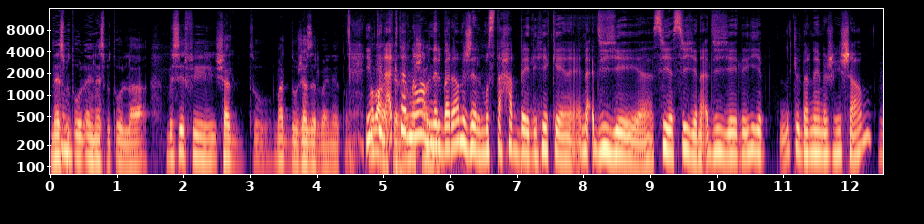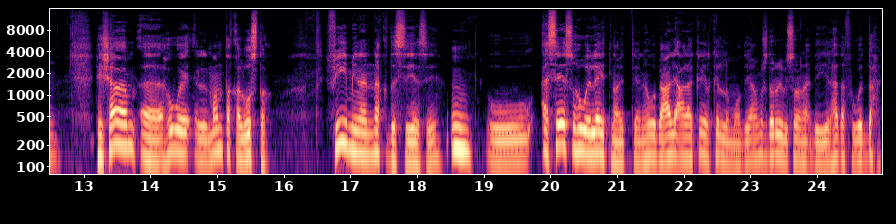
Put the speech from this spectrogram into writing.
ناس بتقول اي ناس بتقول لا. بصير في شد ومد وجزر بيناتهم. يمكن أكثر يعني نوع من البرامج المستحبة اللي هيك نقدية سياسية نقدية اللي هي مثل برنامج هشام. هشام آه هو المنطقة الوسطى. في من النقد السياسي مم. وأساسه هو late night يعني هو بيعلق على كل كل المواضيع ومش ضروري بصورة نقدية الهدف هو الضحك.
